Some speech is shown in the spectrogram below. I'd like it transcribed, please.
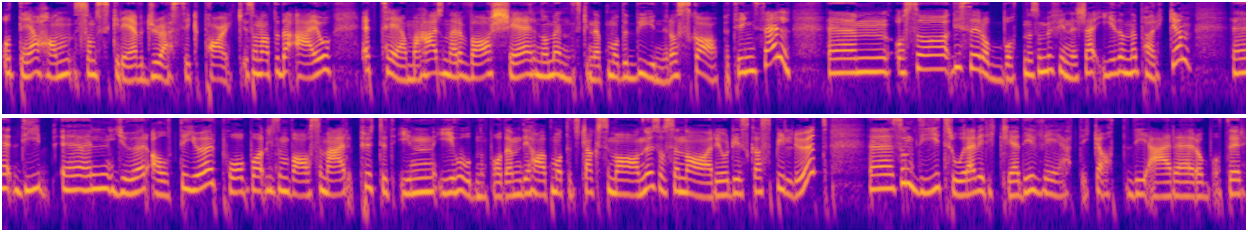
Og det er han som skrev Jurassic Park. Sånn at det er jo et tema her, sånn der, hva skjer når menneskene på en måte begynner å skape ting selv? Um, også disse robotene som befinner seg i denne parken. Eh, de eh, gjør alt de gjør på liksom hva som er puttet inn i hodene på dem. De har på en måte et slags manus og scenarioer de skal spille ut, eh, som de tror er virkelige. De vet ikke at de er roboter.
